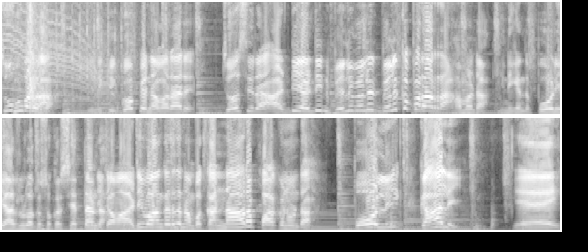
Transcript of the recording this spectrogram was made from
சூப்பரா. இன்னைக்கு கோபியண்ணா வராரு. ஜோசியரை அடி அடின்னு வெளு வெளுன்னு வெளுக்க போறாரா ஆமாண்டா இன்னைக்கு அந்த போலி அருள்வாக்க சொக்கர் செத்தாண்டா. அவன் அடி வாங்குறத நம்ம கண்ணார பார்க்கணும்டா. போலி காலி. ஏய்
